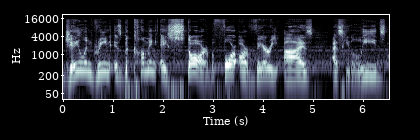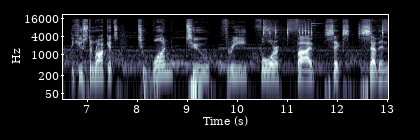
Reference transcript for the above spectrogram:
Jalen Green is becoming a star before our very eyes as he leads the Houston Rockets to one, two, three, four, five, six, seven,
